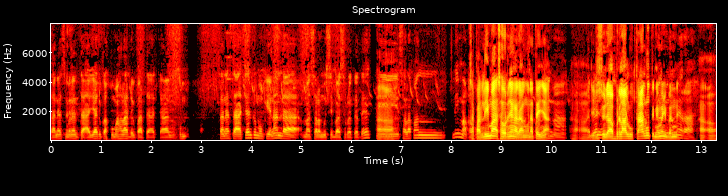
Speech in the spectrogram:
sana sebenarnya teh aya duka kumaha lah duka teh acan Kum- sana acan kemungkinan da masalah musibah surat teh di salapan lima Sapan lima sahurnya nggak ada anggun teh nya. lima. Tapi Jadi sudah berlalu tralut ini mah bener. Ah, ah.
